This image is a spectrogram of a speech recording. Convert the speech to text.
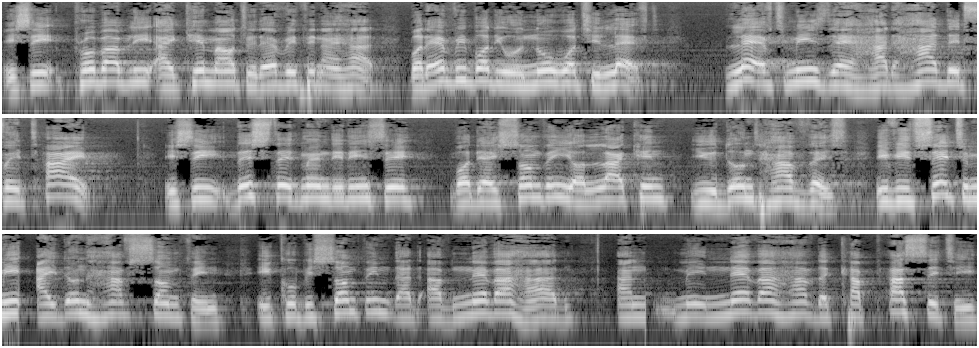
You see, probably I came out with everything I had, but everybody will know what you left. Left means they had had it for a time. You see, this statement didn't say, but there is something you're lacking, you don't have this. If you say to me, I don't have something, it could be something that I've never had and may never have the capacity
